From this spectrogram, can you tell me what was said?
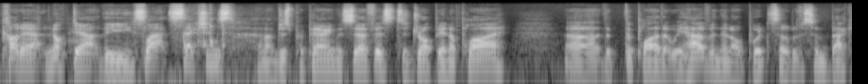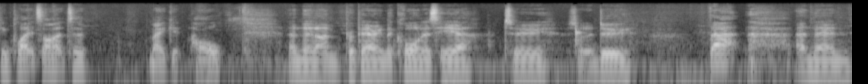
cut out, knocked out the slat sections and I'm just preparing the surface to drop in a ply, uh, the, the ply that we have and then I'll put sort of some backing plates on it to make it whole. And then I'm preparing the corners here to sort of do that and then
